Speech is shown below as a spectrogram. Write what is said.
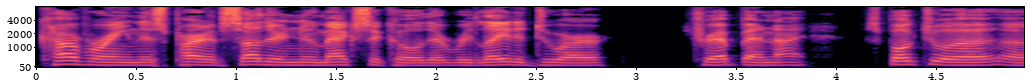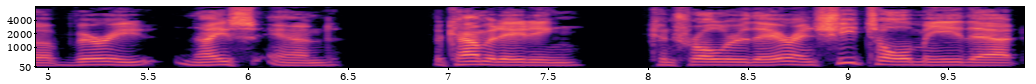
covering this part of southern New Mexico that related to our trip. And I spoke to a, a very nice and accommodating controller there. And she told me that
